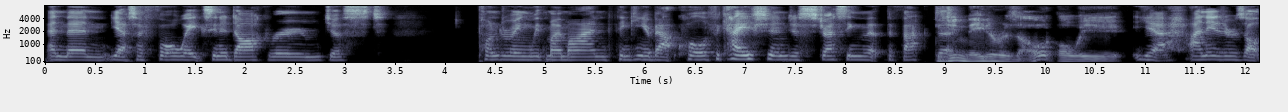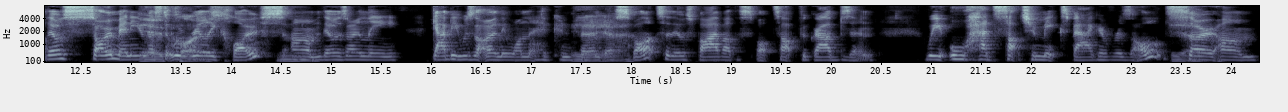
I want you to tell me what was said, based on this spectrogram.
and then yeah, so four weeks in a dark room, just pondering with my mind, thinking about qualification, just stressing that the fact Did you need a result, or were you? yeah, I needed a result. There was so many of Yeah, us that was were really close. close. Mm. Um, there was only Gabby was the only one that had confirmed Yeah. a spot, so there was five other spots up for grabs, and we all had such a mixed bag of results. Yeah. So um,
